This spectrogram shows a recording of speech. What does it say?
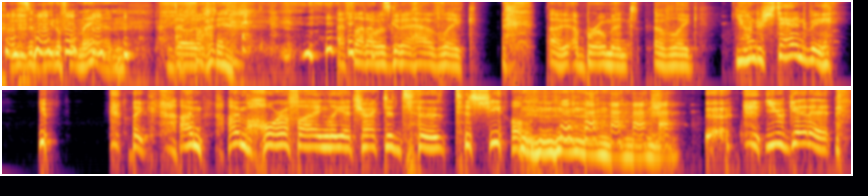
He's a beautiful man. I I don't thought- understand. I thought I was gonna have like a, a bromant of like, you understand me. You, like I'm I'm horrifyingly attracted to to She-Hulk. you get it.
